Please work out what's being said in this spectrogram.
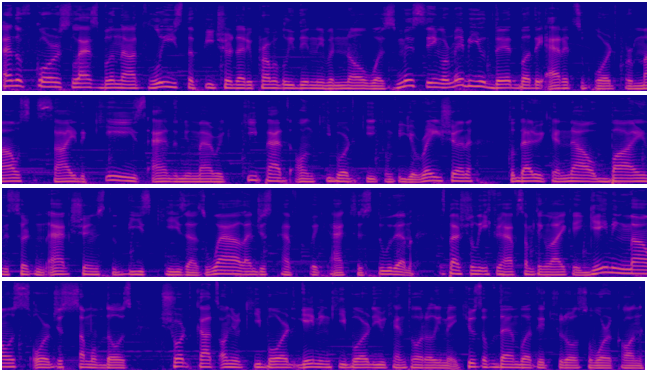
And of course, last but not least, a feature that you probably didn't even know was missing, or maybe you did, but they added support for mouse side keys and numeric keypad on keyboard key configuration, so that you can now bind certain actions to these keys as well and just have quick access to them, especially if you have something like a gaming mouse or just some of those shortcuts on your keyboard, gaming keyboard, you can totally make use of them, but it should also work on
